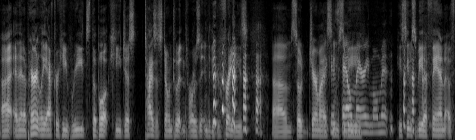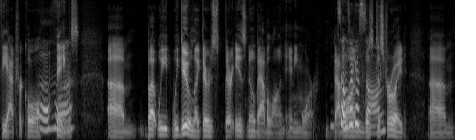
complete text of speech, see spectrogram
Uh, and then apparently, after he reads the book, he just ties a stone to it and throws it into the Euphrates. um, so Jeremiah like seems to be Mary moment. he seems to be a fan of theatrical uh-huh. things. Um, but we we do like there's there is no Babylon anymore. Babylon like was destroyed um,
